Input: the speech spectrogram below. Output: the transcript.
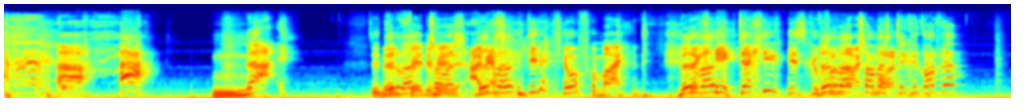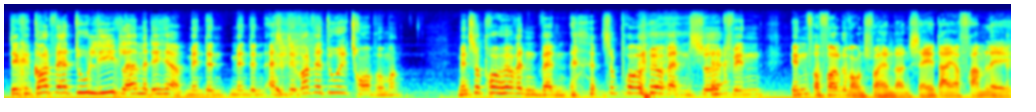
Aha! Nej. Det, Ved du hvad, det- Thomas? Ej, Ved du hvad? Det der, det var for mig. Ved du der hvad? Gik, der gik vi sgu Ved du hvad, Thomas, det kan godt være, det kan godt være, at du er ligeglad med det her, men, den, men den, altså, det kan godt være, at du ikke tror på mig. Men så prøv at høre, hvad den, hvad den, så prøv at høre, hvad den søde kvinde inden fra folkevognsforhandleren sagde, da jeg fremlagde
